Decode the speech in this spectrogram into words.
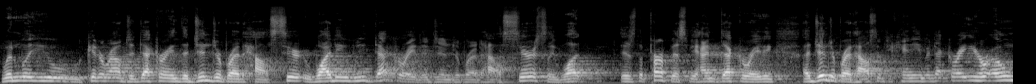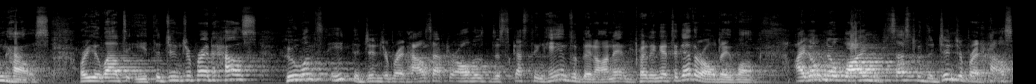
When will you get around to decorating the gingerbread house? Why do we decorate a gingerbread house? Seriously, what is the purpose behind decorating a gingerbread house if you can't even decorate your own house? Are you allowed to eat the gingerbread house? Who wants to eat the gingerbread house after all those disgusting hands have been on it and putting it together all day long? I don't know why I'm obsessed with the gingerbread house,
